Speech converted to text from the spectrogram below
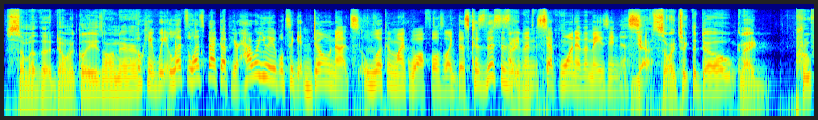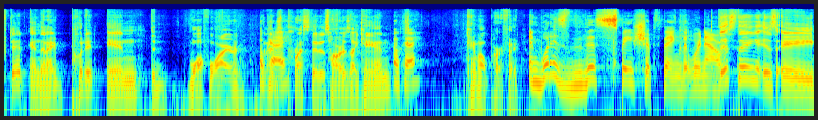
some of the donut glaze on there. Okay, wait. Let's let's back up here. How are you able to get donuts looking like waffles like this? Because this is I- even step one of amazingness. Yeah. So I took the dough and I proofed it and then I put it in the waffle iron. And I just pressed it as hard as I can. Okay. Came out perfect. And what is this spaceship thing that we're now? This thing is a,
